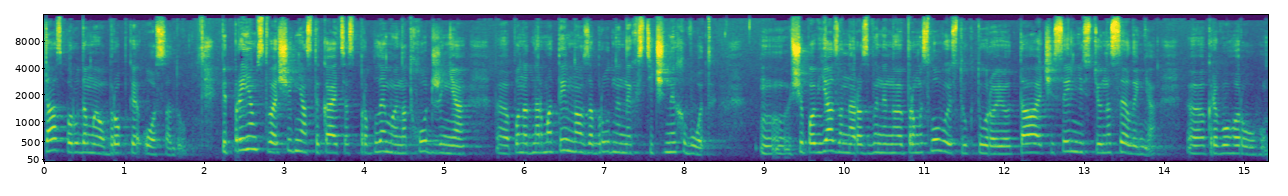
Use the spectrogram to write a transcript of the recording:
та спорудами обробки осаду. Підприємство щодня стикається з проблемою надходження е, понаднормативно забруднених стічних вод. Що пов'язана розвиненою промисловою структурою та чисельністю населення е, Кривого Рогу.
